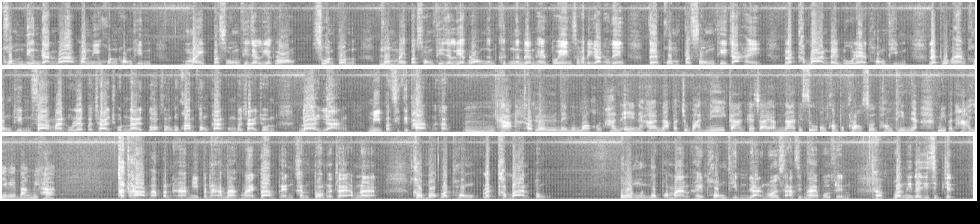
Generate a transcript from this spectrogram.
ผมยืนยันว่าวันนี้คนท้องถิ่นไม่ประสงค์ที่จะเรียกร้อง ส่วนตน ผมไม่ประสงค์ที่จะเรียกร้องเงินขึ้นเงินเดือนให้ตัวเองสวัสดิการเท่าตัวเองแต่ผมประสงค์ที่จะให้รัฐบาลได้ดูแลท้องถิ่น และผู้บริหารท้องถิ่นสามารถดูแลประชาชนได้ตอบสนองต่อความต้องการของประชาชนได้อย่างมีประสิทธิภาพนะครับ อืมค่ะครับผมอในมุมมองของท่านเองนะคะ ณ ปัจจุบันนี้การกระจายอำนาจไปสู่องค์กรปกครองส่วนท้องถิ่นเนี่ยมีปัญหายังไงบ้างไหมคะ ถ้าถามว่าปัญหามีปัญหามากมายตามแผนขั้นตอนกระจายอำนาจ เขาบอกว่าท้องรัฐบาลต้อง โอนเงินงบประมาณให้ท้องถิ่นอย่างน้อย 35เปอร์เซ็นต์ครับ วันนี้ได้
